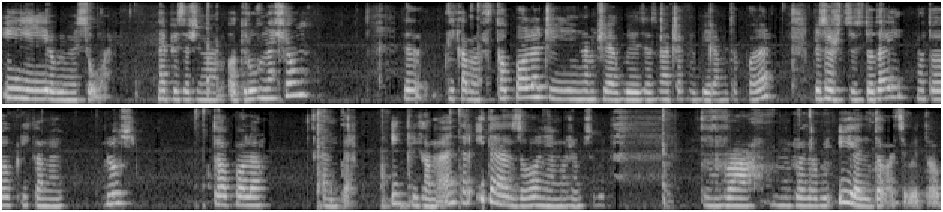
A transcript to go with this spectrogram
i robimy sumę. Najpierw zaczynamy od równa się, klikamy w to pole, czyli nam się jakby zaznacza, wybieramy to pole. To jest dodaj, no to klikamy plus, to pole, enter. I klikamy enter i teraz dowolnie możemy sobie dwa na zrobić i edytować sobie to.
